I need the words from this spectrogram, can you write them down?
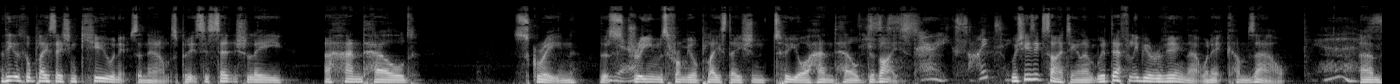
I think it was called PlayStation Q when it was announced, but it's essentially a handheld screen that Yeah. streams from your PlayStation to your handheld device. Very exciting. which is exciting, and we'll definitely be reviewing that when it comes out. Yes. Um,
